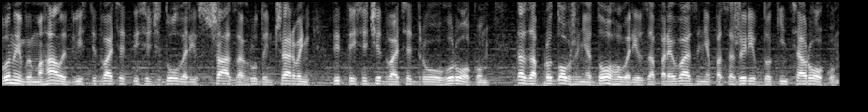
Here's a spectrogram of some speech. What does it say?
Вони вимагали 220 тисяч доларів США за грудень-червень 2022 року та за продовження договорів за перевезення пасажирів до кінця року.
